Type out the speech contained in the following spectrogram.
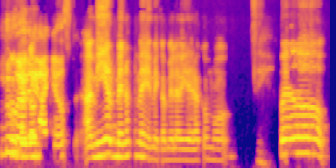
Nueve años. A mí al menos me, me cambió la vida, era como, sí. puedo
